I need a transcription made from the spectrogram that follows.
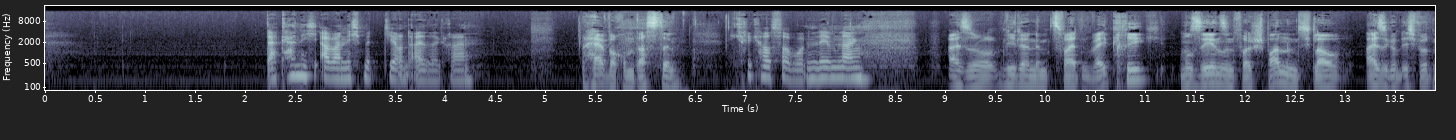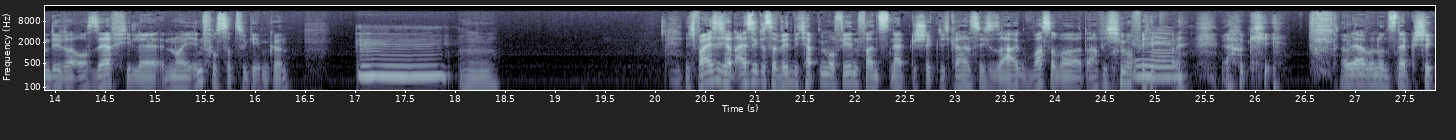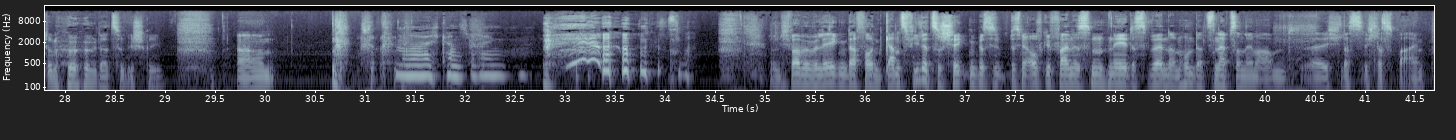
da kann ich aber nicht mit dir und Isaac rein. Hä, warum das denn? Ich krieg Hausverbot ein Leben lang. Also wieder im Zweiten Weltkrieg. Museen sind voll spannend und ich glaube, Isaac und ich würden dir da auch sehr viele neue Infos dazu geben können. Mm. Mhm. Ich weiß nicht, hat Isaac das erwähnt? Ich habe ihm auf jeden Fall einen Snap geschickt. Ich kann jetzt nicht sagen, was, aber da habe ich ihm auf jeden nee. Fall. Ja, okay. Habe ich einfach nur einen Snap geschickt und Höhö dazu geschrieben. Ähm. Oh, ich kann es bedenken. und ich war mir überlegen, davon ganz viele zu schicken, bis, bis mir aufgefallen ist, hm, nee, das werden dann 100 Snaps an dem Abend. Äh, ich lasse ich lass es bei einem.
